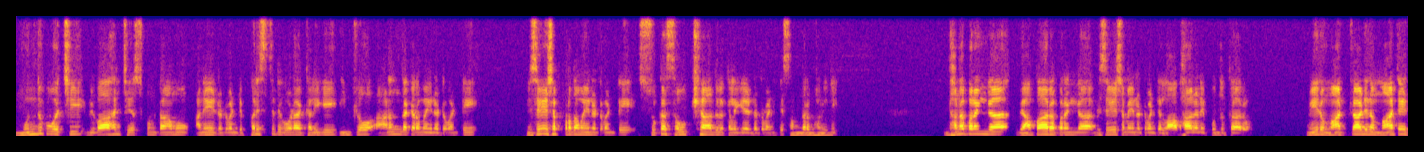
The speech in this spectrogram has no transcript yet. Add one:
ముందుకు వచ్చి వివాహం చేసుకుంటాము అనేటటువంటి పరిస్థితి కూడా కలిగి ఇంట్లో ఆనందకరమైనటువంటి విశేషప్రదమైనటువంటి సుఖ సౌఖ్యాదులు కలిగేటటువంటి సందర్భం ఇది. ధనపరంగా వ్యాపారపరంగా విశేషమైనటువంటి లాభాలని పొందుతారు. వీరు మాట్లాడిన మాటే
